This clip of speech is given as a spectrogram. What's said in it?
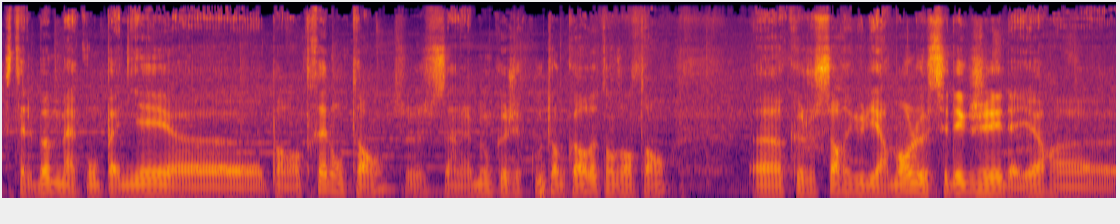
Cet album m'a accompagné euh, pendant très longtemps. C'est un album que j'écoute encore de temps en temps, euh, que je sors régulièrement. Le CD que j'ai d'ailleurs euh,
